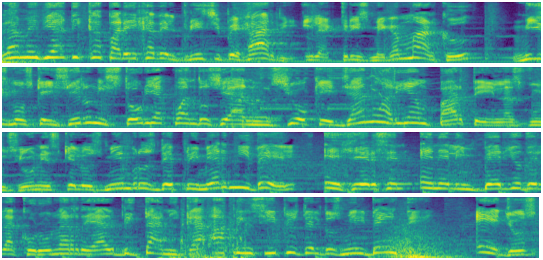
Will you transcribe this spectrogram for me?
La mediática pareja del príncipe Harry y la actriz Meghan Markle, mismos que hicieron historia cuando se anunció que ya no harían parte en las funciones que los miembros de primer nivel ejercen en el imperio de la corona real británica a principios del 2020. Ellos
